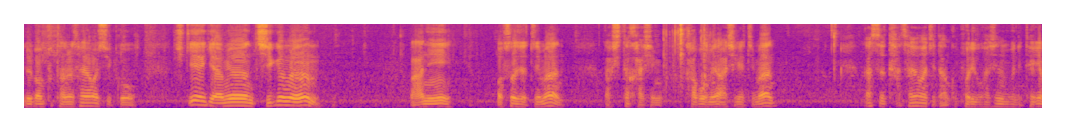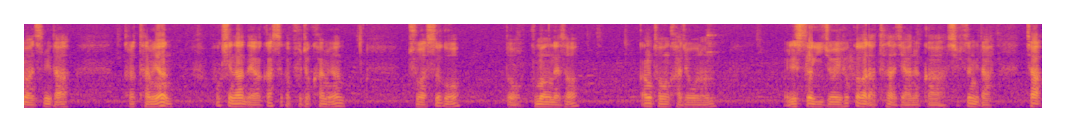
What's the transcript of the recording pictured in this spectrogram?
일반 부탄을 사용할 수 있고 쉽게 얘기하면 지금은 많이 없어졌지만 낚시터 가심 가보면 아시겠지만 가스 다 사용하지도 않고 버리고 가시는 분이 되게 많습니다. 그렇다면 혹시나 내가 가스가 부족하면 주워 쓰고 또 구멍 내서 깡통 가져오는 일석이조의 효과가 나타나지 않을까 싶습니다. 자,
